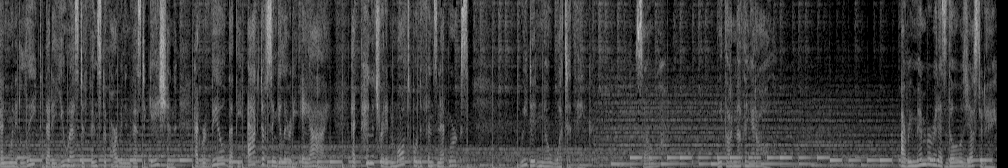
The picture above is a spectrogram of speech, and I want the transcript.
and when it leaked that a U.S. Defense Department investigation had revealed that the active Singularity AI had penetrated multiple defense networks, we didn't know what to think. So, we thought nothing at all. I remember it as though it was yesterday,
